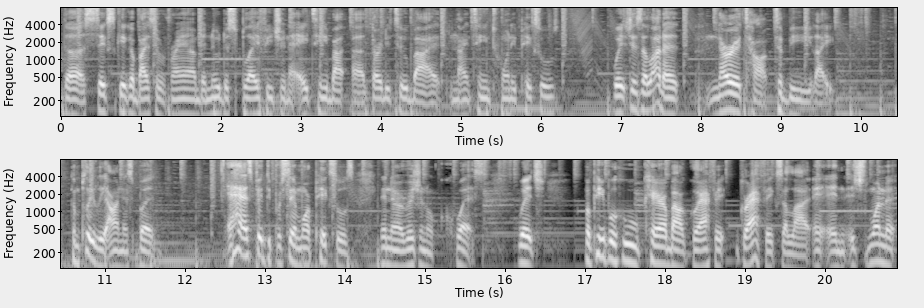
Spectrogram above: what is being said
the six gigabytes of RAM, the new display featuring the 18 by uh, 32 by 1920 pixels, which is a lot of nerd talk to be like completely honest, but it has 50% more pixels than the original Quest, which for people who care about graphic graphics a lot and, and it's one of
